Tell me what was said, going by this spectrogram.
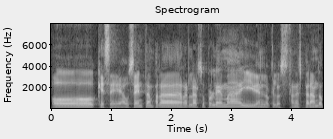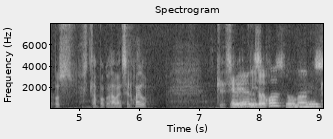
O que se ausentan para arreglar su problema y en lo que los están esperando, pues, pues, tampoco avance el juego. Que si, ¿Se vieron mis ojos? No mames.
